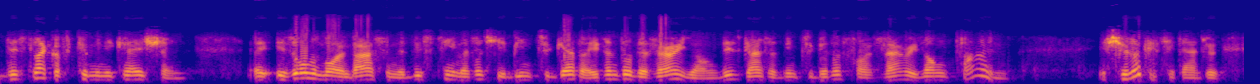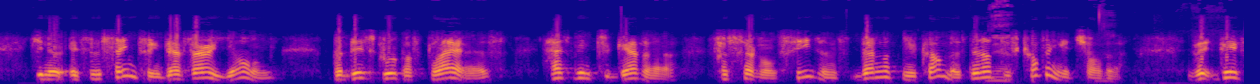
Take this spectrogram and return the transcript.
this lack of communication uh, is all the more embarrassing that this team has actually been together, even though they're very young. These guys have been together for a very long time. If you look at it, Andrew, you know, it's the same thing. They're very young, but this group of players has been together for several seasons. They're not newcomers. They're not Yeah. discovering each other. They, they've,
